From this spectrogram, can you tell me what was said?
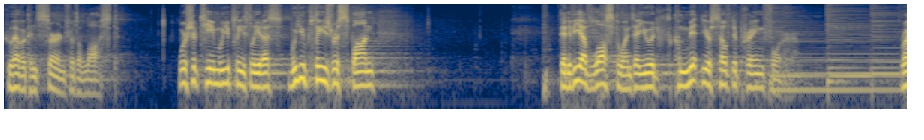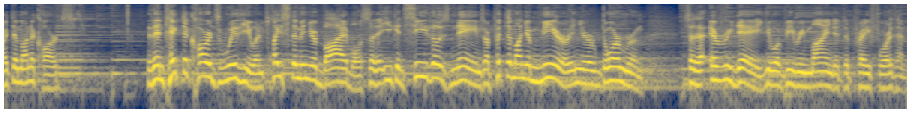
who have a concern for the lost. Worship team, will you please lead us? Will you please respond? That if you have lost ones, that you would commit yourself to praying for. Write them on the cards. Then take the cards with you and place them in your Bible so that you can see those names or put them on your mirror in your dorm room so that every day you will be reminded to pray for them.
